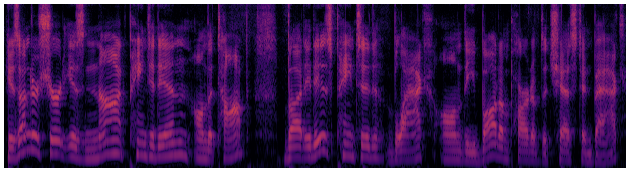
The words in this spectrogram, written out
His undershirt is not painted in on the top, but it is painted black on the bottom part of the chest and back,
